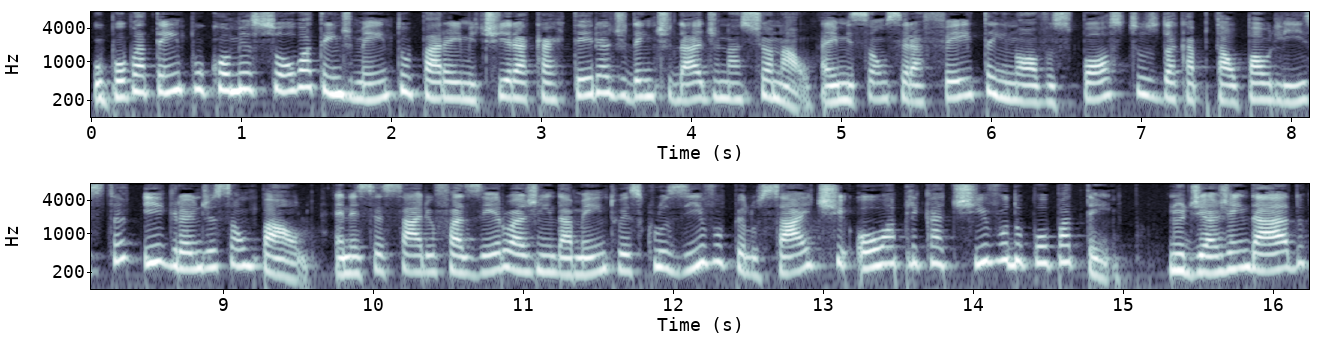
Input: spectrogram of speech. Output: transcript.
O Poupa Tempo começou o atendimento para emitir a carteira de identidade nacional. A emissão será feita em novos postos da capital paulista e Grande São Paulo. É necessário fazer o agendamento exclusivo pelo site ou aplicativo do Poupa Tempo. No dia agendado,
